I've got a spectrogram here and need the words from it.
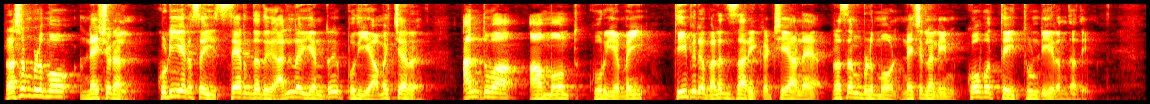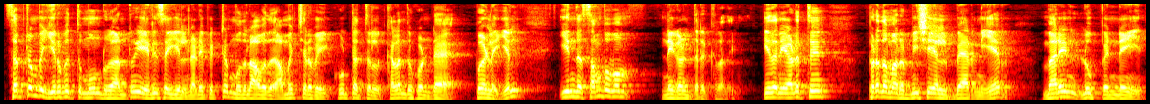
ரசம்புளுமோ நேஷனல் குடியரசை சேர்ந்தது அல்ல என்று புதிய அமைச்சர் அந்துவா ஆமோந்த் கூறியமை தீவிர வலதுசாரி கட்சியான ரசம்புளுமோ நேஷனலின் கோபத்தை தூண்டியிருந்தது. செப்டம்பர் இருபத்தி மூன்று அன்று எரிசையில் நடைபெற்ற முதலாவது அமைச்சரவை கூட்டத்தில் கலந்து கொண்ட வேளையில் இந்த சம்பவம் நிகழ்ந்திருக்கிறது. இதனை அடுத்து பிரதமர் மிஷேல் பேர்னியர் மரின் லூபென்னை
